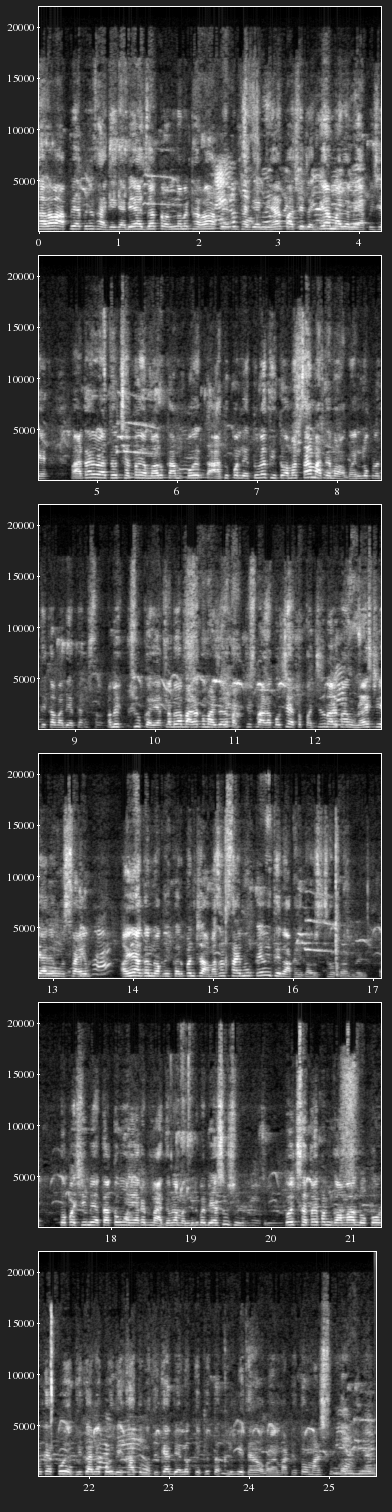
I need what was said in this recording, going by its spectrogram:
ઠરાવ આપી આપીને થાકી ગયા. બે હજાર ત્રણનો અમે ઠરાવ આપી આપીને થાકી ગયા. નિહાર પાછી જગ્યા અમારે અમે આપી છે. પાટા તો છતાં અમારું કામ કોઈ હાથ ઉપર લેતું નથી. તો અમારે શા માટે અગરવાડી લોકો નથી કરવા દેતા? અમે શું કરીએ? આટલા બધા બાળકો મારી જયારે પચીસ બાળકો છે. તો પચીસ બાળકો ઉનાળી જયારે હું સાહેબ, અહીંયા આગળ નોકરી કરું, પણ ચોમાસા સાહેબ હું કેવી રીતે નોકરી કરું છું તો પછી મેં અત્યારે તો હું અહીંયા આગળ માધ્યમના મંદિર પર બેસું છું. તો છતાંય પણ ગામમાં લોકો કે કોઈ અધિકારીને કોઈ દેખાતું નથી. કે બેનો કેટલી તકલીફ છે વગર માટે? તો અમારે શું કરવું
